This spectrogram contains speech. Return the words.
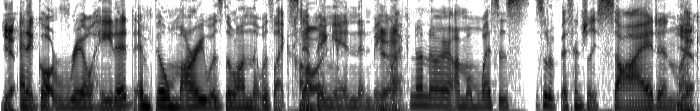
Yeah. And it got real heated. And Bill Murray was the one that was like stepping like- in and being yeah. like, no, no, I'm on Wes's sort of essentially side and like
